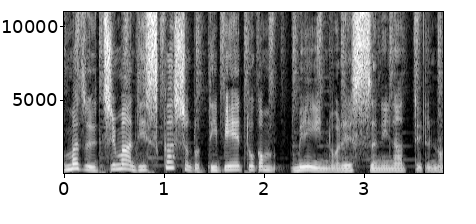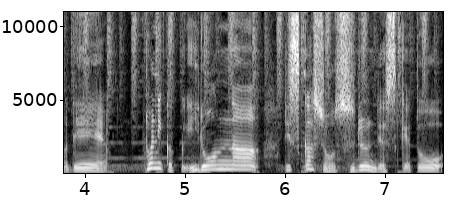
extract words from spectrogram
まずうちはディスカッションとディベートがメインのレッスンになってるのでとにかくいろんなディスカッションをするんですけど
